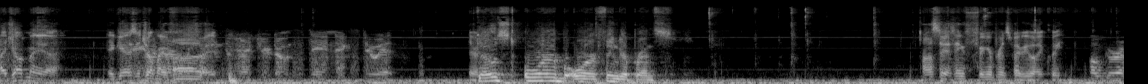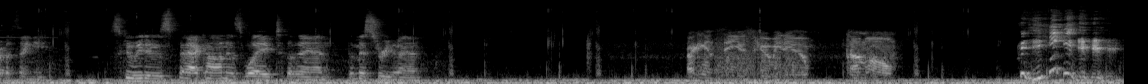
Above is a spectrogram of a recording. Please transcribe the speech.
I dropped my, uh, hey guys, I dropped my Uh, flashlight. detector. Don't stand next to it. There it is. Ghost orb or fingerprints. Honestly, I think fingerprints might be likely. I'll grab a thingy. Scooby Doo's back on his way to the van, the mystery van. I can see you, Scooby Doo. Come home.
